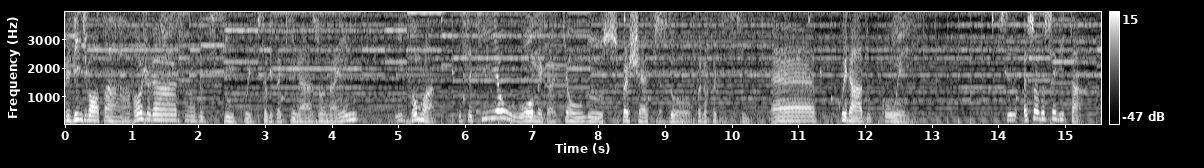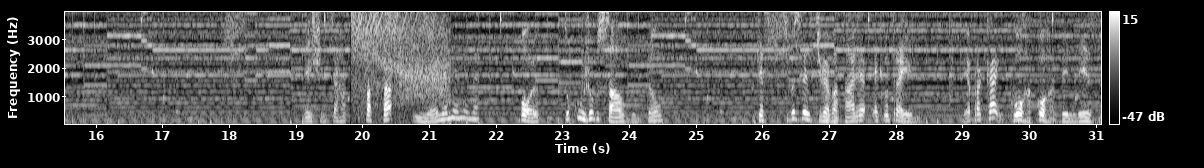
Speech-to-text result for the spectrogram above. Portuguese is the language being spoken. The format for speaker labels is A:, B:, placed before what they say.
A: Bem-vindo de volta a Vamos Jogar Final Fantasy V. Estamos aqui na Zona N e vamos lá. Esse aqui é o Ômega, que é um dos super chefes do Final Fantasy V. É... Cuidado com ele. É só você evitar. Deixa ele se afastar. Né, né, né, né. Bom, eu tô com o jogo salvo, então... Porque se você tiver batalha, é contra ele. Venha pra cá e corra, corra, beleza.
